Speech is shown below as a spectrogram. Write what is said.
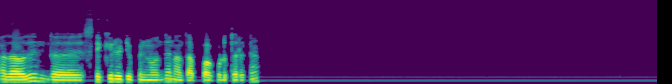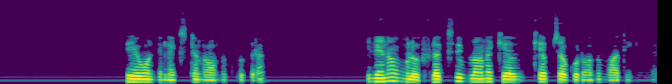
அதாவது இந்த செக்யூரிட்டி பின் வந்து நான் தப்பாக கொடுத்துருக்கேன். சேவ் ஒன்ட்டு நெக்ஸ்ட்டு நான் வந்து கொடுக்குறேன். இல்லைன்னா உங்களுக்கு ஃப்ளெக்சிபிளான கே கேப்சா கோட் வந்து மாற்றிக்கோங்க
